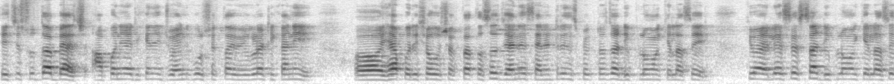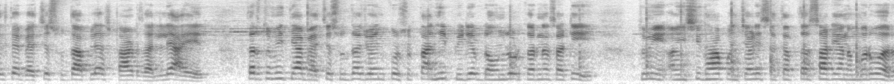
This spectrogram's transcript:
त्याचीसुद्धा बॅच आपण या ठिकाणी जॉईन करू शकता. वेगवेगळ्या ठिकाणी ह्या परीक्षा होऊ शकतात. तसंच ज्याने सॅनिटरी इन्स्पेक्टरचा डिप्लोमा केला असेल किंवा एल एस एसचा डिप्लोमा केला असेल त्या बॅचेससुद्धा आपल्या स्टार्ट झालेल्या आहेत. तर तुम्ही त्या बॅचेससुद्धा जॉईन करू शकता आणि ही पी डी एफ डाउनलोड करण्यासाठी तुम्ही ऐंशी दहा पंचेचाळीस सत्याहत्तर साठ या नंबरवर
